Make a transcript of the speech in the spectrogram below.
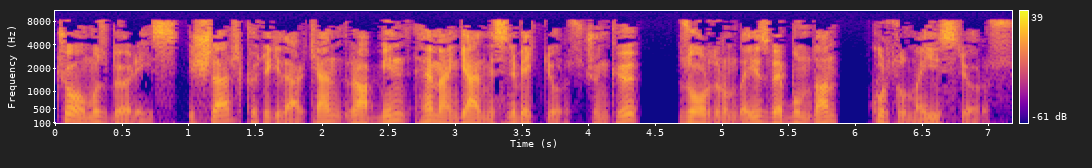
çoğumuz böyleyiz. İşler kötü giderken Rabbin hemen gelmesini bekliyoruz. Çünkü zor durumdayız ve bundan kurtulmayı istiyoruz.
